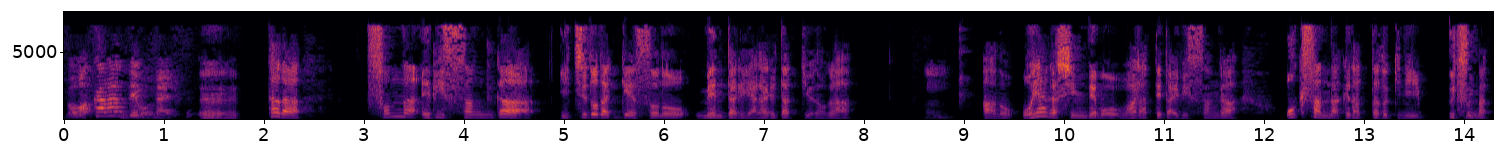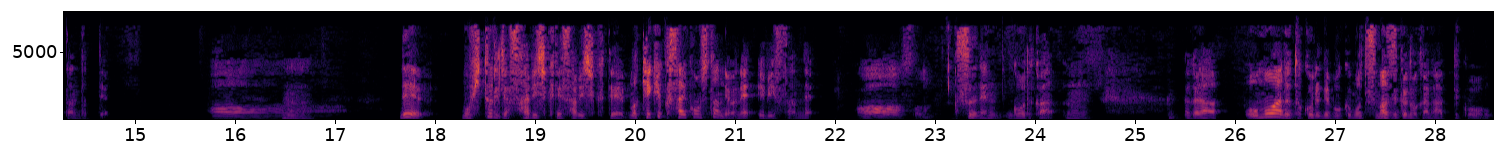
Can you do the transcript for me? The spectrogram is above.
まあ、わからんでもない。うん。ただ、そんなエビスさんが一度だけそのメンタルやられたっていうのが、うん。あの、親が死んでも笑ってたエビスさんが、奥さん亡くなった時に鬱になったんだって。あー。うんで、もう一人じゃ寂しくて寂しくて、まあ、結局再婚したんだよね、エビスさんね。あー、そうなんだ。数年後とか。うん。だから、思わぬところで僕もつまずくのかなってこ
